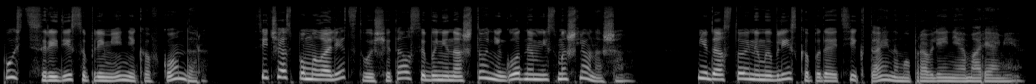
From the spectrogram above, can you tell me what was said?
Пусть среди соплеменников Кондор сейчас по малолетству считался бы ни на что негодным несмышленышем, недостойным и близко подойти к тайнам управления морями.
